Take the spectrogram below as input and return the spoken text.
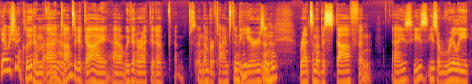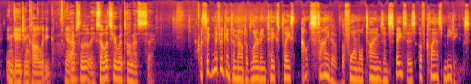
Yeah, we should include him. Uh, Yeah. Tom's a good guy. Uh, we've interacted a, a number of times through Mm-hmm. the years and read some of his stuff, and uh, he's he's he's a really engaging colleague. Yeah. Absolutely. So let's hear what Tom has to say. A significant amount of learning takes place outside of the formal times and spaces of class meetings.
